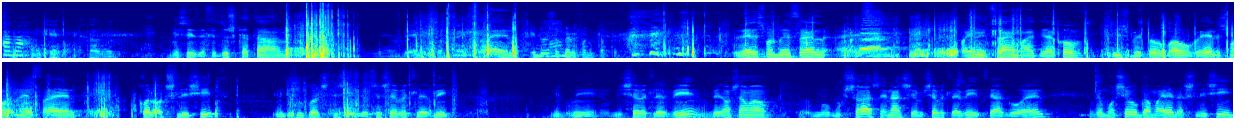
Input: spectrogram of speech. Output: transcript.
Abba. Okay. בכבוד. יש לי איזה חידוש קטן, ואלה שמות בני ישראל, חידוש הטלפון התהפך. ואלה שמות בני ישראל, אה, ויהי מצרים, ואת יעקב, איש ביתו באו, ואלה שמות בני ישראל, כל עוד שלישית, אם תקראו כל שלישית, זה יוצא שבט לוי. מ- מ- משבט לוי, וגם שם מושרש העניין שמשבט לוי יצא הגואל, ומשה הוא גם הילד השלישי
